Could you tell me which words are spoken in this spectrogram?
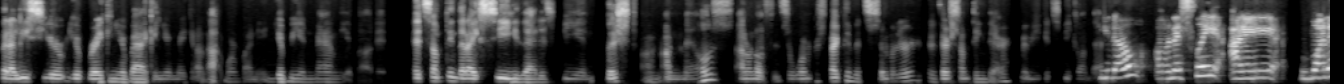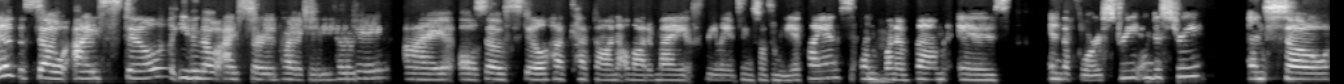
but at least you're you're breaking your back and you're making a lot more money and you're being manly about it. It's something that I see that is being pushed on, on males. I don't know if it's a woman perspective, it's similar. If there's something there, maybe you could speak on that. You know, honestly, I one of the, so I still, even though I started productivity coaching, I also still have kept on a lot of my freelancing social media clients, and Mhm. one of them is in the forestry industry. And so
